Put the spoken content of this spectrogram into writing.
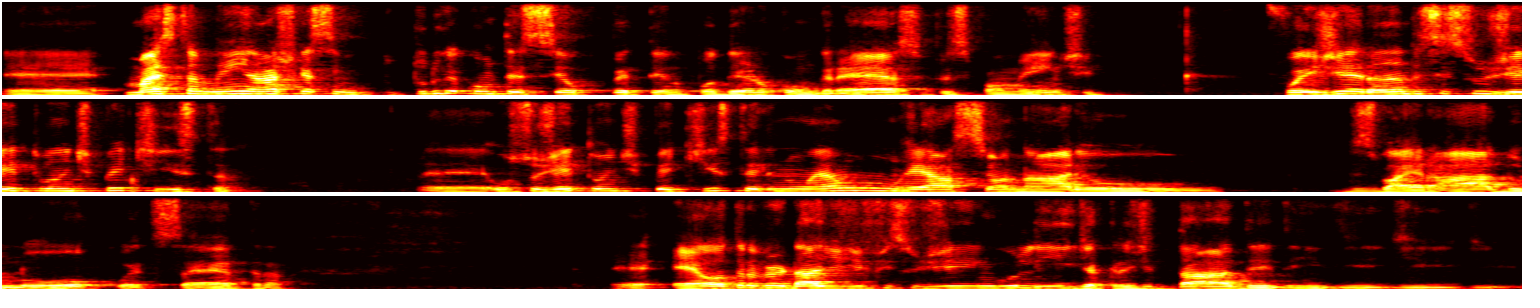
É, mas também acho que assim tudo que aconteceu com o PT no poder, no Congresso, principalmente, foi gerando esse sujeito antipetista. É, o sujeito antipetista ele não é um reacionário desvairado, louco, etc é, é, outra verdade difícil de engolir, de acreditar, de, de, de, de,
